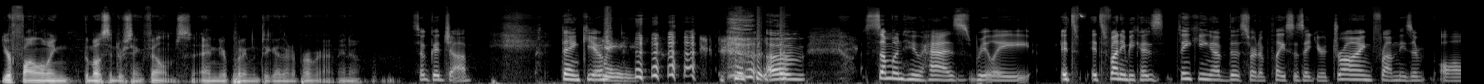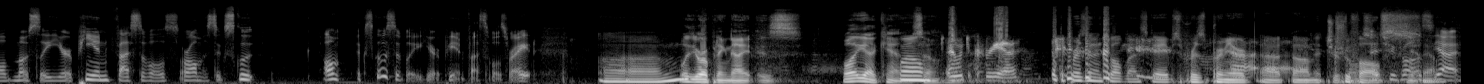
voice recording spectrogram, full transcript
you're following the most interesting films and you're putting them together in a program. You know. So good job. Thank you. Hey. um, someone who has really it's it's funny because thinking of the sort of places that you're drawing from, these are all mostly European festivals or almost exclu- al- exclusively European festivals, right? Um, Well, your opening night is well, yeah, it can. Well- so I went to Korea. the Prison in Twelve Landscapes pres- premiered at um, At True True, Falls. Falls. At True/False, yeah.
